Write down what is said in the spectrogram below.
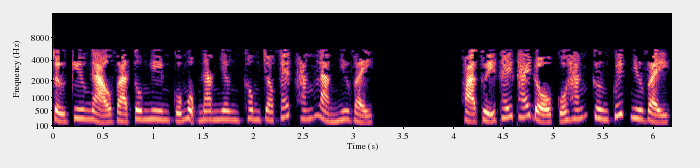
Sự kiêu ngạo và tôn nghiêm của một nam nhân không cho phép hắn làm như vậy. Họa thủy thấy thái độ của hắn cương quyết như vậy,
